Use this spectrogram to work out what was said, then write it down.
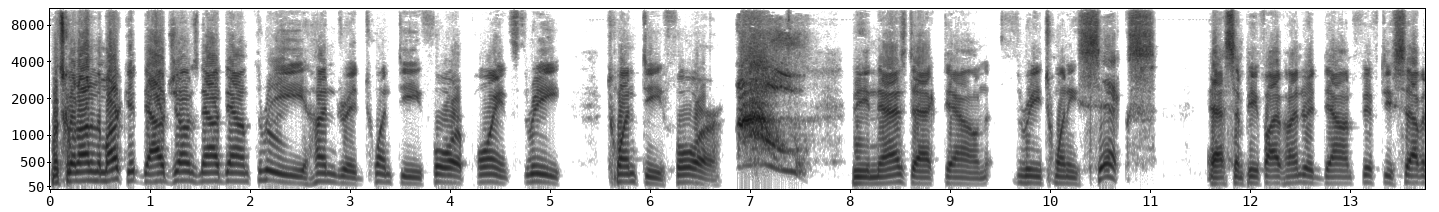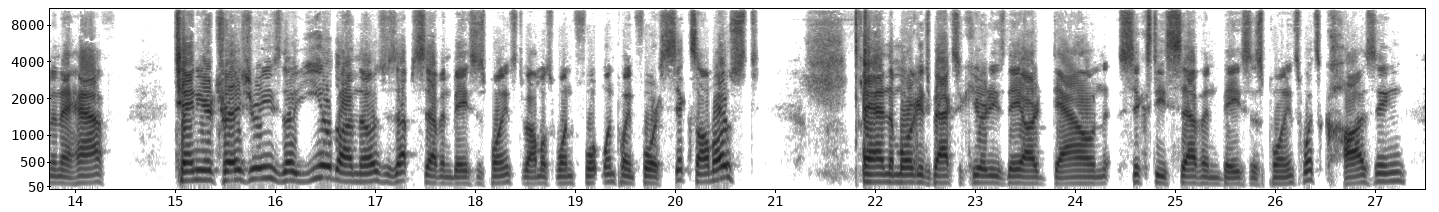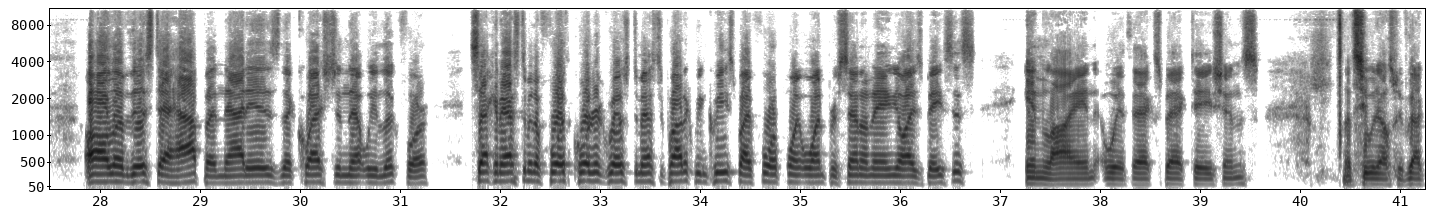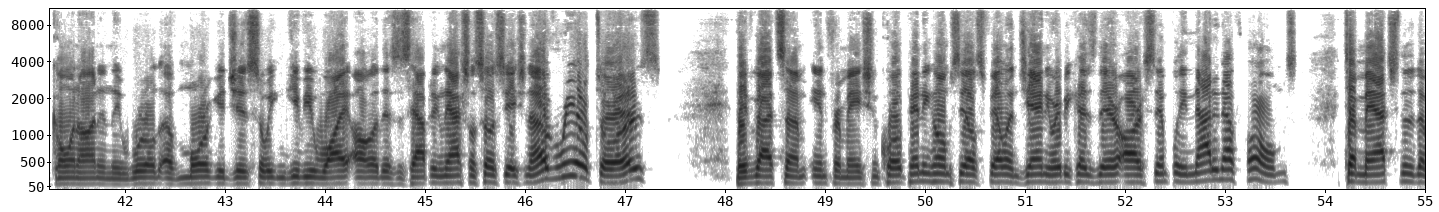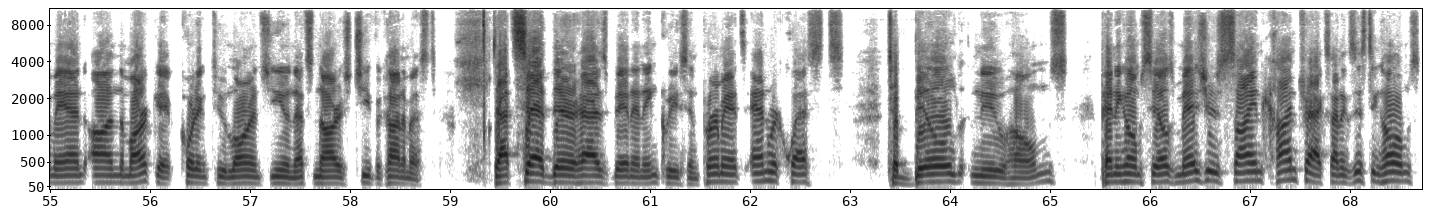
What's going on in the market? Dow Jones now down 324 points, 324. Ow! The Nasdaq down 326. S&P 500 down 57 and a half. 10 year treasuries, the yield on those is up seven basis points to almost 1, 1.46 almost. And the mortgage backed securities, they are down 67 basis points. What's causing all of this to happen? That is the question that we look for. Second estimate of fourth quarter gross domestic product increased by 4.1% on an annualized basis, in line with expectations. Let's see what else we've got going on in the world of mortgages so we can give you why all of this is happening. National Association of Realtors. They've got some information. Quote Pending home sales fell in January because there are simply not enough homes to match the demand on the market, according to Lawrence Yun. That's NAR's chief economist. That said, there has been an increase in permits and requests to build new homes. Pending home sales measures signed contracts on existing homes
